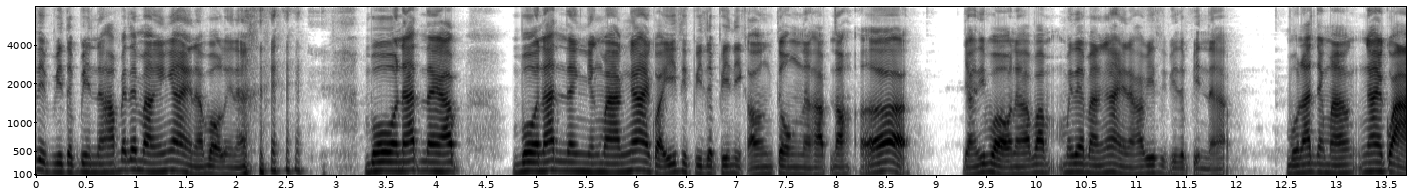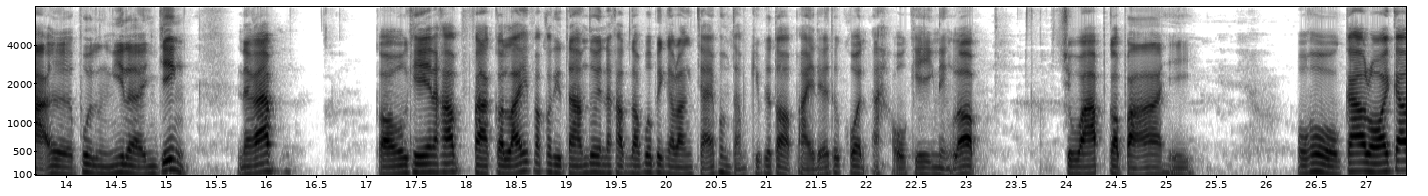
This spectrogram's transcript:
20วิตามินนะครับ ไม่ได้มาง่ายๆ นะ บอกเลยนะ โบนัสนะครับ โบนัสยังยังมาง่ายกว่า 20วิตามินอีกเอาตรงๆนะครับเนาะเออ อย่างที่บอกนะครับว่าไม่ได้มาง่ายนะครับ 20วิตามินนะครับ โบนัสยังมาง่ายกว่าเออพูดอย่างนี้เลยจริง ๆนะครับ ก็โอเคนะครับ ฝากกดไลค์ฝากกดติดตามด้วยนะครับเนาะเพื่อเป็นกำลังใจให้ผมทำคลิปต่อไปเด้อทุกคนอะโอเคอีกหนึ่งรอบ ชวาบก็ไป โอ้โหเก้าร้อยเก้า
